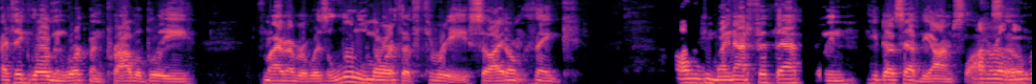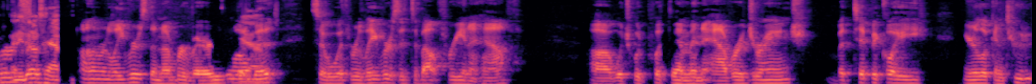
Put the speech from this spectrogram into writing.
I think Logan Workman probably, from I remember, was a little north of three. So I don't think he might not fit that. I mean, he does have the arm slot. On relievers, so, and he does have on relievers. The number varies a little yeah. bit. So with relievers, it's about three and a half, uh, which would put them in average range. But typically, you're looking two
